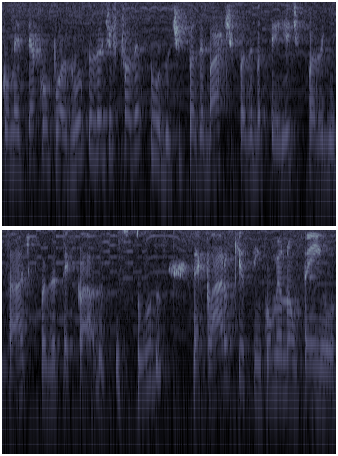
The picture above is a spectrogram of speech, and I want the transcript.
comecei a compor as músicas, eu tive que fazer tudo. tive que fazer baixo, tive que fazer bateria, tive que fazer guitarra, tive que fazer teclado, fiz tudo. É claro que, assim, como eu não tenho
